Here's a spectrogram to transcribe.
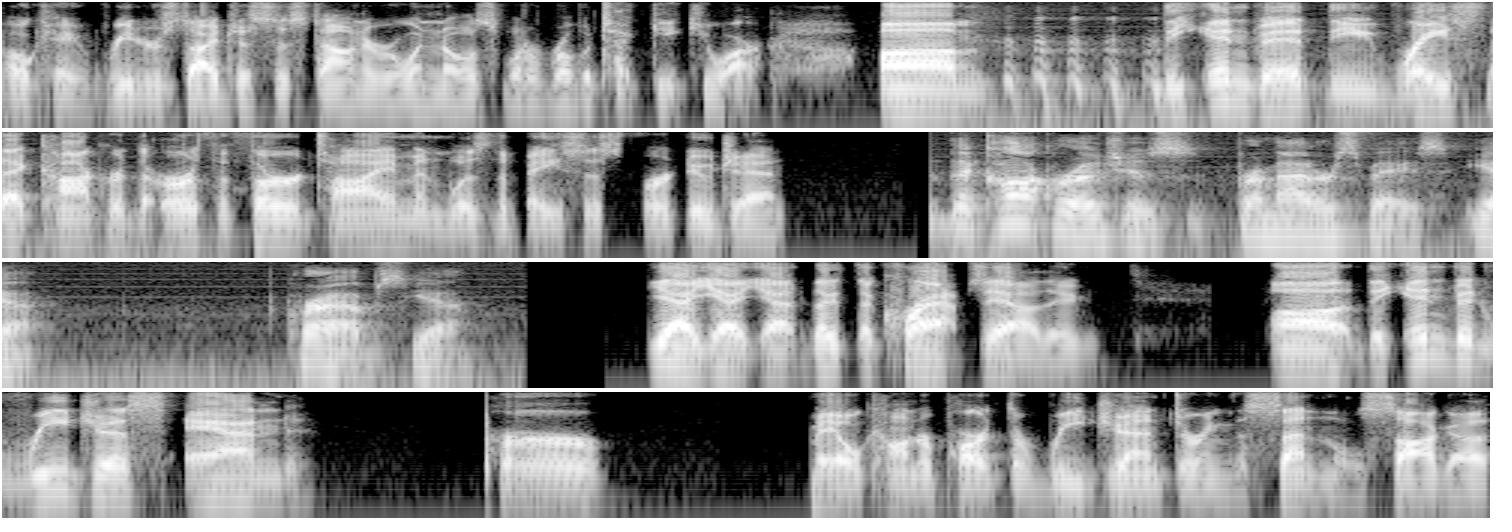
okay, Reader's Digest is down. Everyone knows what a Robotech geek you are. Um, the Invid, the race that conquered the Earth a third time and was the basis for New Gen. The cockroaches from outer space. Yeah. Crabs. Yeah. Yeah, yeah, yeah. The the crabs. Yeah, the uh the Invid Regis and her male counterpart, the Regent, during the Sentinel saga,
